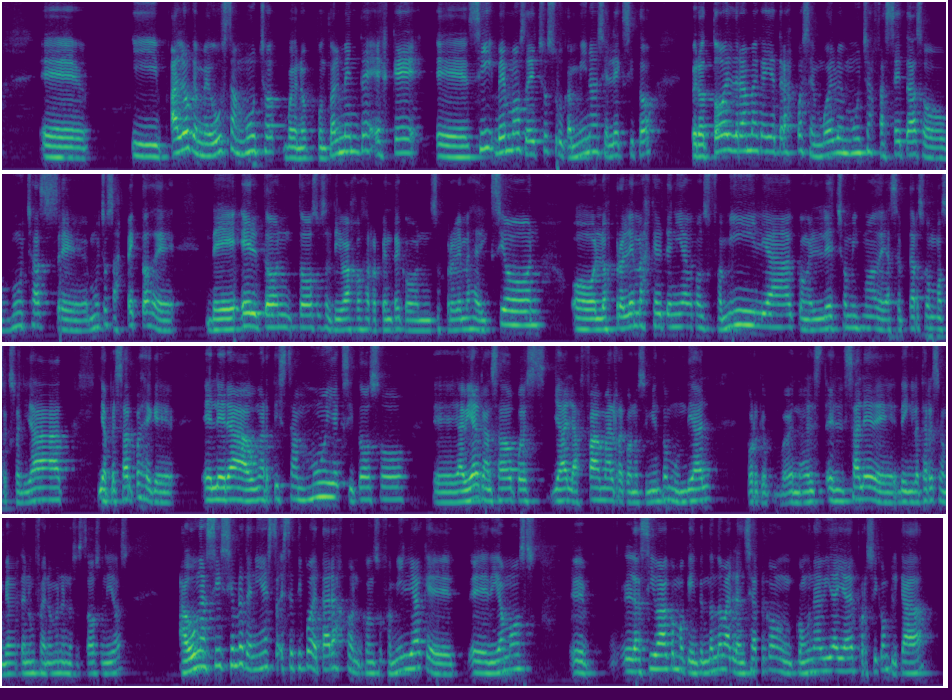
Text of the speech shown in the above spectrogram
y algo que me gusta mucho, bueno, puntualmente, es que sí, vemos de hecho su camino hacia el éxito, pero todo el drama que hay detrás pues envuelve muchas facetas o muchas, muchos aspectos de, de Elton, todos sus altibajos de repente con sus problemas de adicción o los problemas que él tenía con su familia, con el hecho mismo de aceptar su homosexualidad y a pesar pues de que él era un artista muy exitoso, eh, había alcanzado pues ya la fama, el reconocimiento mundial, porque bueno, él, sale de, Inglaterra y se convierte en un fenómeno en los Estados Unidos. Aún así, siempre tenía este, tipo de taras con, su familia que, eh, digamos, eh, las iba como que intentando balancear con, con, una vida ya de por sí complicada.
